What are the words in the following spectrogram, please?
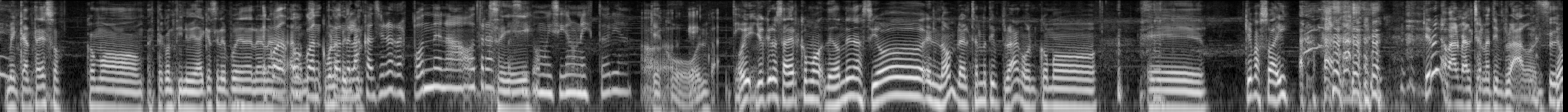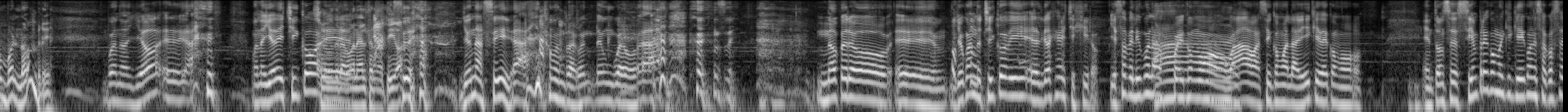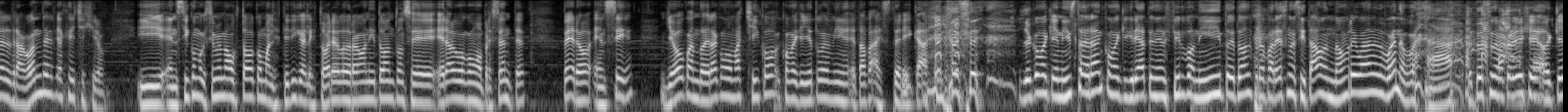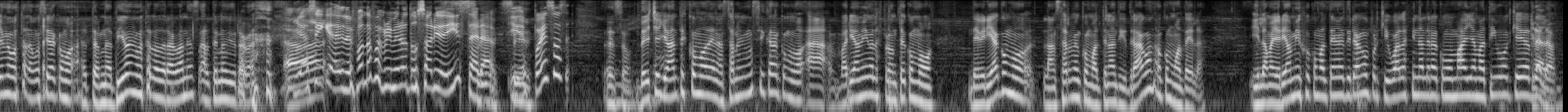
Me encanta eso. Como esta continuidad que se le puede dar a la, Cuando- a la o música, cuan- como la cuando las canciones responden a otras, Sí. así como y siguen una historia. Qué Oh, cool. cuático. Oye, yo quiero saber cómo, de dónde nació el nombre Alternative Dragon, como eh, ¿qué pasó ahí? quiero llamarme Alternative Dragon. Sí. Es un buen nombre. Bueno, yo... eh, bueno, yo de chico... Soy un eh, dragón alternativo. sí, yo nací ah, como un dragón de un huevo. ah, sí. No, pero eh, yo cuando chico vi El viaje de Chihiro. Y esa película Ah. fue como, wow, así como la vi, quedé como... Entonces siempre como que quedé con esa cosa del dragón del viaje de Chihiro. Y en sí como que siempre me ha gustado como la estética, la historia de los dragones y todo, entonces era algo como presente. Pero en sí, yo cuando era como más chico, como que yo tuve mi etapa estética. Entonces yo como que en Instagram como que quería tener el feed bonito y todo, pero para eso necesitaba un nombre igual bueno. pues. Ah, Entonces me acuerdo y dije, ok, me gusta la música como alternativa, me gustan los dragones, Alternative Dragon. Y así que en el fondo fue primero tu usuario de Instagram. Sí, Y después eso... Eso. De hecho, yo antes como de lanzar mi música, como a varios amigos les pregunté como, ¿debería como lanzarme como Alternative Dragon o como Dela? Y la mayoría me dijo como Alternative Dragon porque igual al final era como más llamativo que Claro. Dela.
